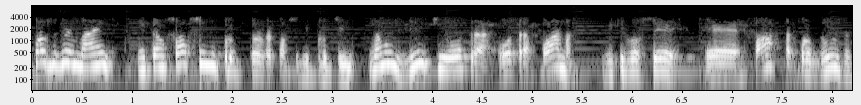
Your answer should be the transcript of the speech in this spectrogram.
produzir mais. Então, só assim o produtor vai conseguir produzir. Não existe outra, outra forma de que você é, faça, produza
